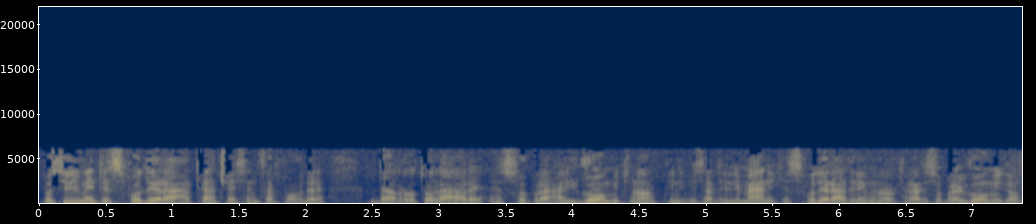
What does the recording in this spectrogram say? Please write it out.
possibilmente sfoderata, cioè senza fodera, da arrotolare eh, sopra il gomito, no? quindi pensate le maniche sfoderate vengono arrotolate sopra il gomito.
